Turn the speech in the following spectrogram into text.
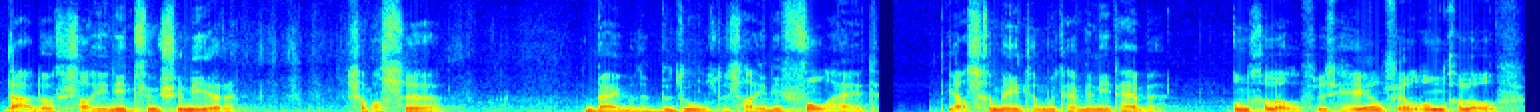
Daardoor zal je niet functioneren zoals uh, de Bijbel het bedoelt. Dan zal je die volheid die je als gemeente moet hebben, niet hebben. Ongeloof, dus heel veel ongeloof.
